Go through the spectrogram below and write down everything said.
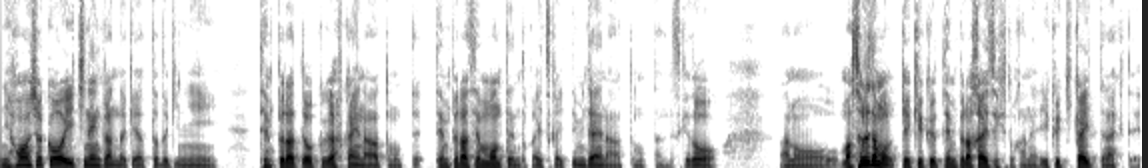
日本食を1年間だけやった時に、天ぷらって奥が深いなと思って、天ぷら専門店とかいつか行ってみたいなと思ったんですけど、あの、まあ、それでも結局天ぷら解析とかね、行く機会ってなくて、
